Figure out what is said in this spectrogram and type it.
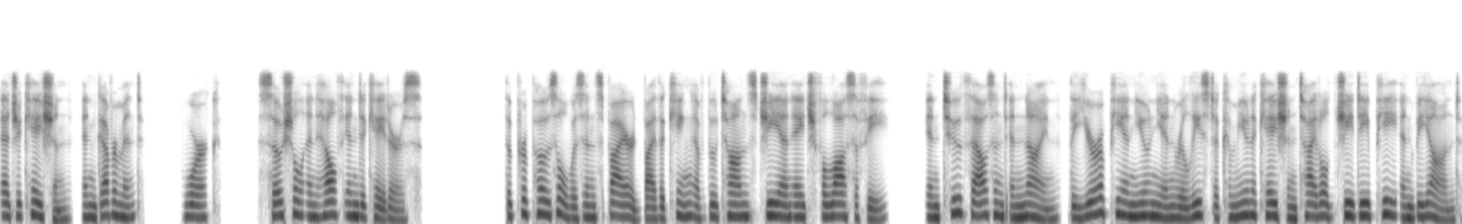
education, and government, work, social and health indicators. The proposal was inspired by the King of Bhutan's GNH philosophy. In 2009, the European Union released a communication titled GDP and Beyond,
